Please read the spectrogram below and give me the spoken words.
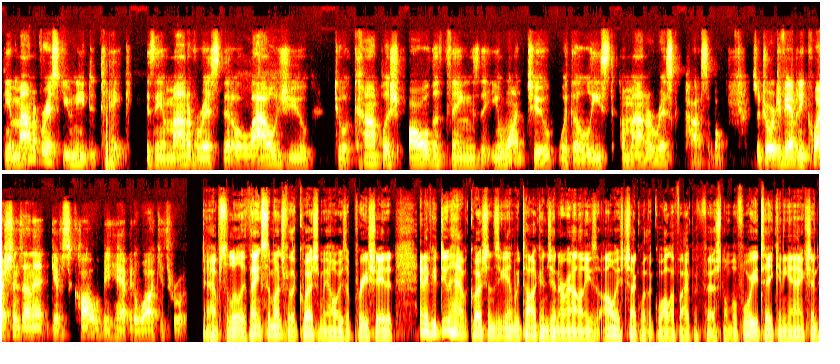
the amount of risk you need to take is the amount of risk that allows you to accomplish all the things that you want to with the least amount of risk possible. So, George, if you have any questions on that, give us a call. We'll be happy to walk you through it. Absolutely. Thanks so much for the question. We always appreciate it. And if you do have questions, again, we talk in generalities. Always check with a qualified professional before you take any action.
